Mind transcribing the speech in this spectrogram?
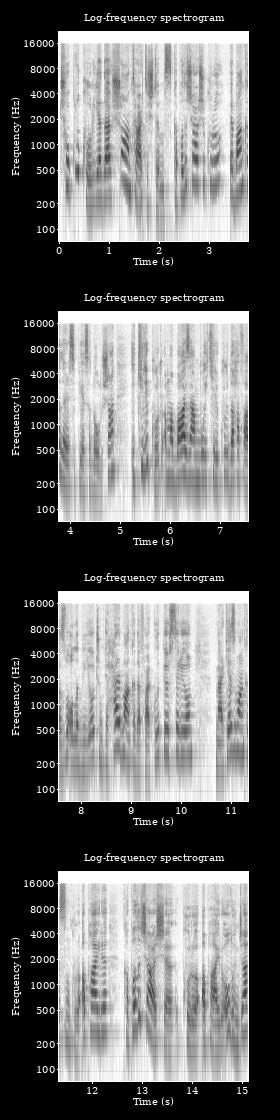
çoklu kur ya da şu an tartıştığımız kapalı çarşı kuru ve bankalar arası piyasada oluşan ikili kur ama bazen bu ikili kur daha fazla olabiliyor çünkü her bankada farklılık gösteriyor. Merkez Bankası'nın kuru apayrı, kapalı çarşı kuru apayrı olunca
